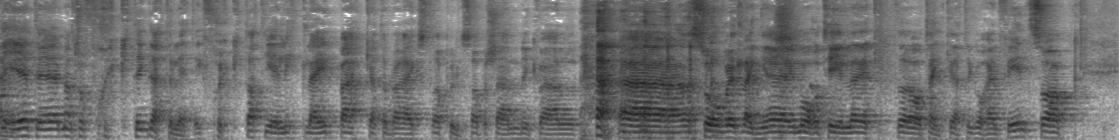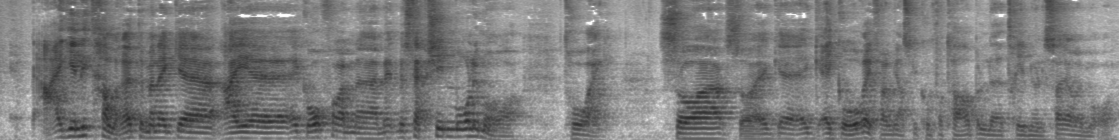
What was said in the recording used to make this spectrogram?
det er det, men så frykter jeg dette litt. Jeg frykter at de er litt laidback, at det blir ekstra pulser på skjellen i kveld. Eh, sover litt lenge i morgen tidlig og tenker at det går helt fint. Så ja, jeg er litt halvredd, men jeg, jeg, eh, jeg går for en eh, Vi slipper ikke inn mål i morgen, tror jeg. Så, så jeg, jeg, går for en ganske komfortabel eh, 3-0-seier i morgen.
